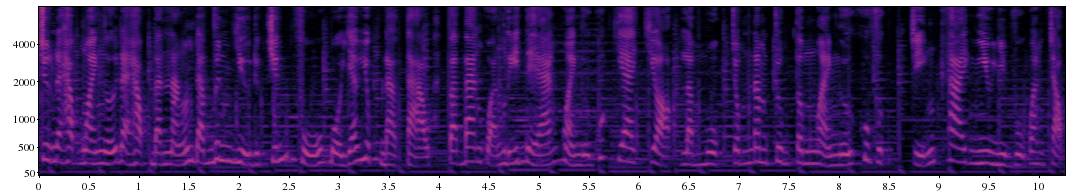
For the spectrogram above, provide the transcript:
Trường Đại học Ngoại ngữ Đại học Đà Nẵng đã vinh dự được Chính phủ, Bộ Giáo dục Đào tạo và Ban Quản lý Đề án Ngoại ngữ Quốc gia chọn là một trong năm trung tâm ngoại ngữ khu vực triển khai nhiều nhiệm vụ quan trọng.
